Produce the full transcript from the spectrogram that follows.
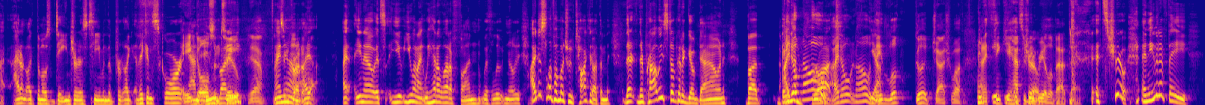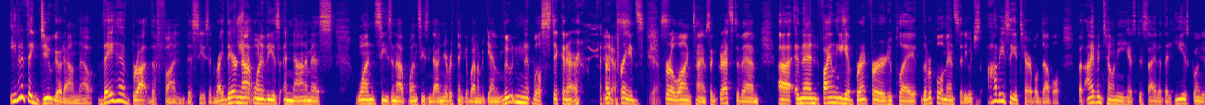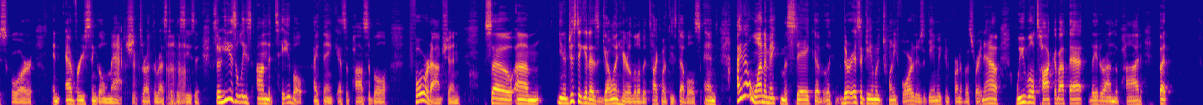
I, I don't know, like the most dangerous team in the like they can score Eight goals anybody. in two. Yeah, I know. Incredible. I, I, you know, it's you, you and I. We had a lot of fun with Luton earlier. I just love how much we've talked about them. They're they're probably still going to go down, but I don't know. brought- I don't know. Yeah. They look good, Joshua, and, And I think it- you have to true. be real about that. it's true. And even if they even if they do go down though, they have brought the fun this season, right? They're not one of these anonymous one season up, one season down, never think about them again. Luton will stick in our, in our brains Yes. for a long time. So congrats to them. Uh, and then finally, you have Brentford who play Liverpool and Man City, which is obviously a terrible double. But Ivan Toney has decided that he is going to score in every single match throughout the rest of the Uh-huh. season. So he is at least on the table, I think, as a possible forward option. So, um, you know, just to get us going here a little bit, talking about these doubles. And I don't want to make the mistake of like, there is a game week 24, there's a game week in front of us right now. We will talk about that later on the pod. But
